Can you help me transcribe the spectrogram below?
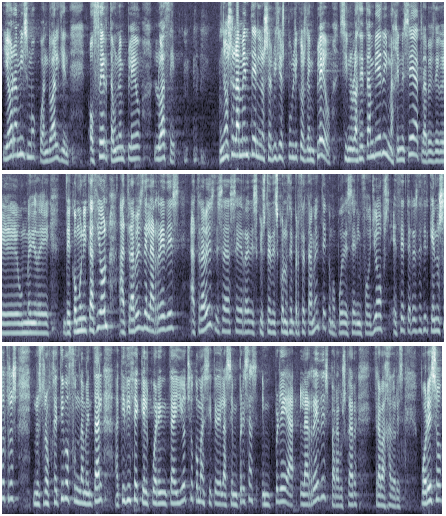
Y ahora mismo, cuando alguien oferta un empleo, lo hace no solamente en los servicios públicos de empleo, sino lo hace también, imagínese, a través de eh, un medio de, comunicación, a través de las redes, a través de esas eh, redes que ustedes conocen perfectamente, como puede ser Infojobs, etcétera. Es decir, que nosotros, nuestro objetivo fundamental, aquí dice que el 48,7 de las empresas emplea las redes para buscar trabajadores. Por eso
